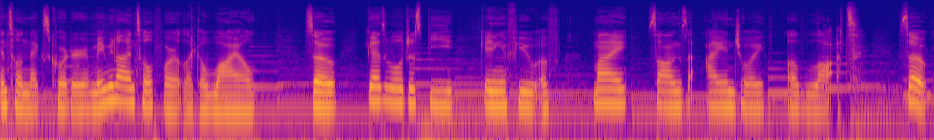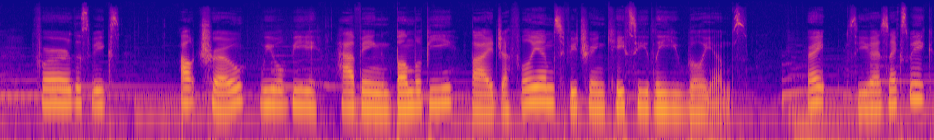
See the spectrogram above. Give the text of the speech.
until next quarter. Maybe not until for like a while. So you guys will just be getting a few of my songs that I enjoy a lot. So for this week's outro, we will be having Bumblebee by Jeff Williams featuring Casey Lee Williams. Right? See you guys next week.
